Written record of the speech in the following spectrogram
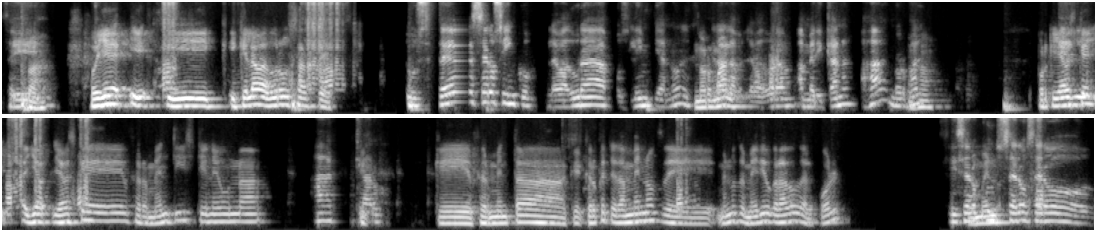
Sí. Oye, ¿y, y, y qué levadura usaste? Usé 05, levadura pues limpia, ¿no? Normal. La levadura americana, ajá, normal. Porque ya ves, que, ya, ya, ves que Fermentis tiene una... Ah, claro. Que, fermenta, que creo que te da menos de, menos de medio grado de alcohol. Sí, 0.00,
